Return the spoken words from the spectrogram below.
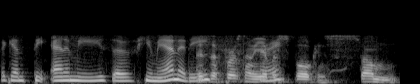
against the enemies of humanity. This is the first time he ever spoke in some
